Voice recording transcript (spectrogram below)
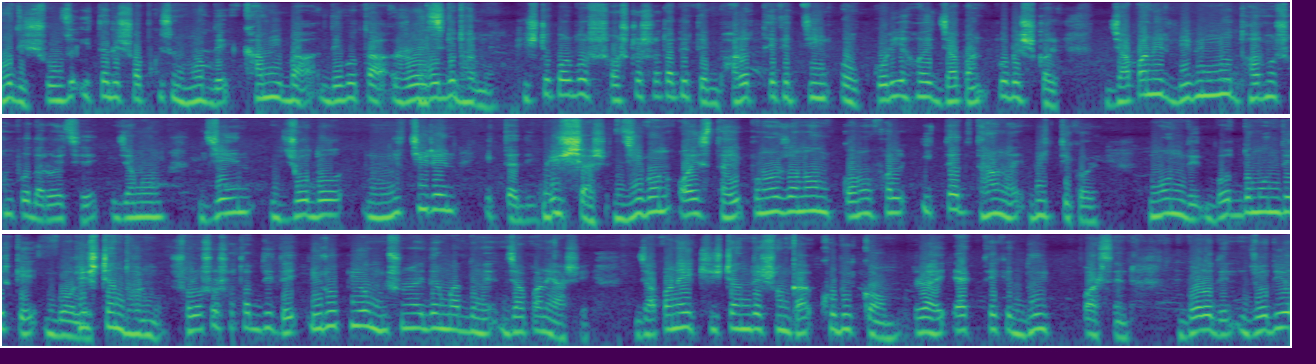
নদী সূর্য ইত্যাদি সবকিছুর মধ্যে খামি বা দেবতা রয়েছে। বৌদ্ধ ধর্ম। খ্রিস্টপূর্ব ষষ্ঠ শতাব্দীতে ভারত থেকে চীন ও কোরিয়া হয়ে জাপান প্রবেশ করে। জাপানের বিভিন্ন ধর্ম সম্প্রদায় রয়েছে যেমন জেন জোদো নিচিরেন ইত্যাদি। বিশ্বাস জীবন অস্থায়ী পুনর্জন্ম কর্মফল ইত্যাদি ধারণায় ভিত্তি করে। মন্দির, বৌদ্ধ মন্দিরকে খ্রিস্টান ধর্ম ষোলশ শতাব্দীতে ইউরোপীয় মিশনারিদের মাধ্যমে জাপানে আসে। জাপানে খ্রিস্টানদের সংখ্যা খুবই কম, প্রায় এক থেকে দুই পার্সেন্ট। বড়দিন যদিও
